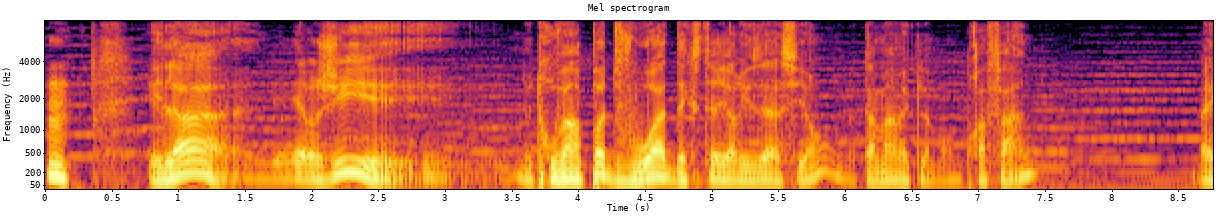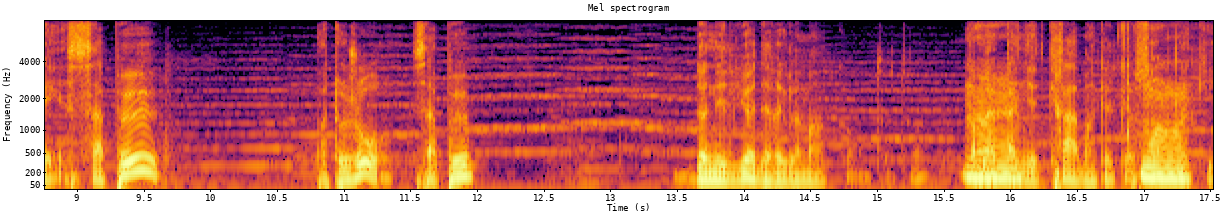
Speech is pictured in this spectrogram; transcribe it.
Hmm. Et là, l'énergie, est- ne trouvant pas de voie d'extériorisation, notamment avec le monde profane, ben, ça peut, pas toujours, ça peut donner lieu à des règlements de compte. Comme un panier de crabes, en quelque sorte, Ouais, ouais. là, qui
